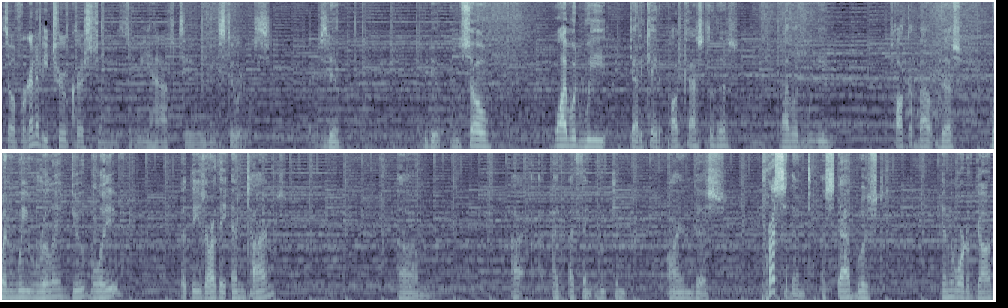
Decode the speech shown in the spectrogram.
So if we're going to be true Christians, we have to be stewards. We do. We do. And so, why would we dedicate a podcast to this? Why would we talk about this when we really do believe that these are the end times? Um, I, I, I think we can find this precedent established in the Word of God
